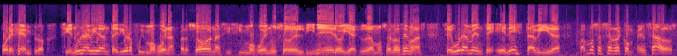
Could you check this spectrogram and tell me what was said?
Por ejemplo, si en una vida anterior fuimos buenas personas, hicimos buen uso del dinero y ayudamos a los demás, seguramente en esta vida vamos a ser recompensados.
